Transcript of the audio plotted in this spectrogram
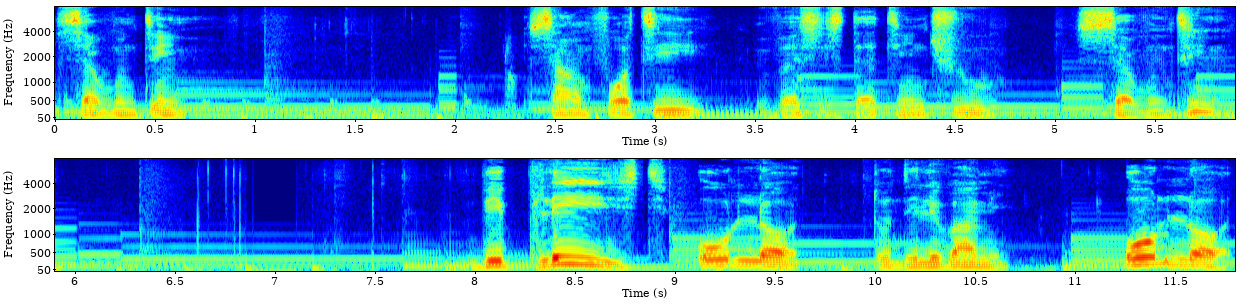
17. Psalm 40, verses 13 through 17. Be pleased, O Lord, to deliver me. O Lord,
